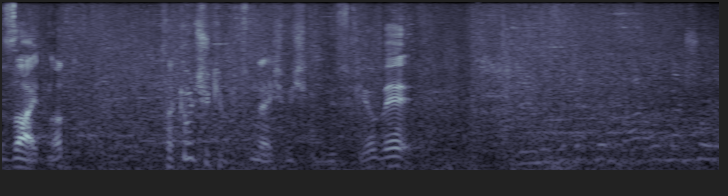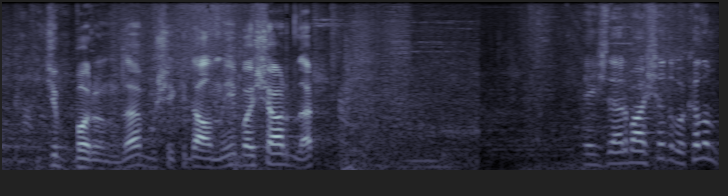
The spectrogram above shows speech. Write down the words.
Zaytnot. Takım çünkü bütünleşmiş gibi gözüküyor ve ikinci baronu da bu şekilde almayı başardılar. Ejder başladı bakalım.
